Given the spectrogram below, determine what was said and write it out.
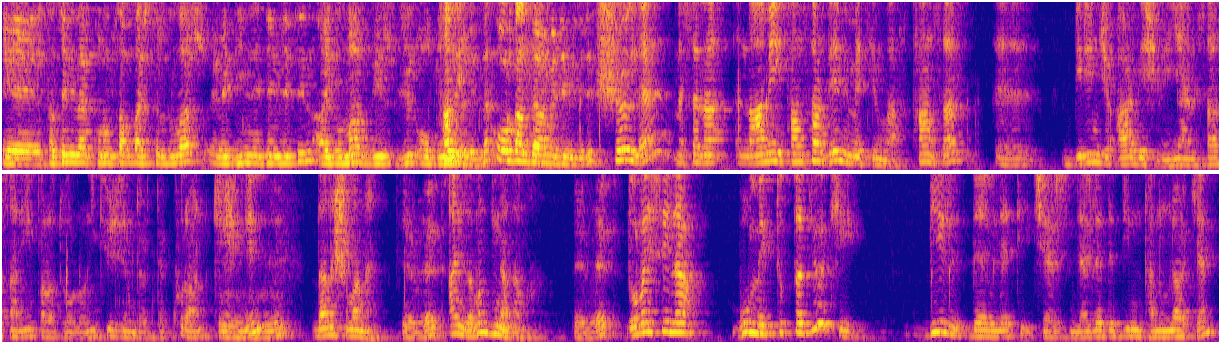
E, Sasaniler kurumsallaştırdılar ve dinle devletin ayrılmaz bir cüz olduğunu Tabii. söylediler. Oradan devam edebiliriz. Şöyle mesela Name-i Tansar diye bir metin var. Tansar e, birinci Ardeşir'in yani Sasani İmparatorluğu'nun 224'te kuran kişinin Hı hı. danışmanı. Evet, Aynı zamanda din adamı. evet. Dolayısıyla bu mektupta diyor ki bir devleti içerisinde, devlette din tanımlarken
